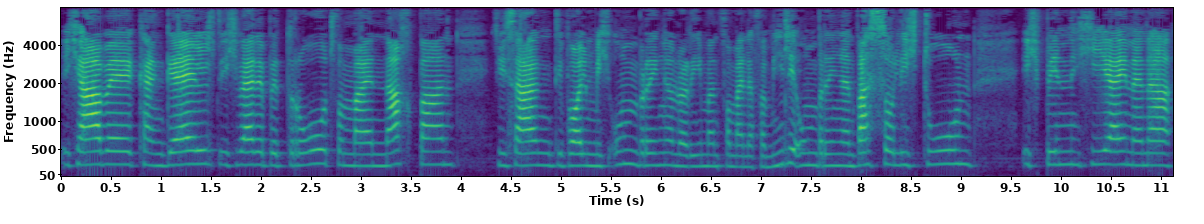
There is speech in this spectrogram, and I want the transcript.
Ich habe kein Geld, ich werde bedroht von meinen Nachbarn, die sagen, die wollen mich umbringen oder jemand von meiner Familie umbringen. Was soll ich tun? Ich bin hier in einer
